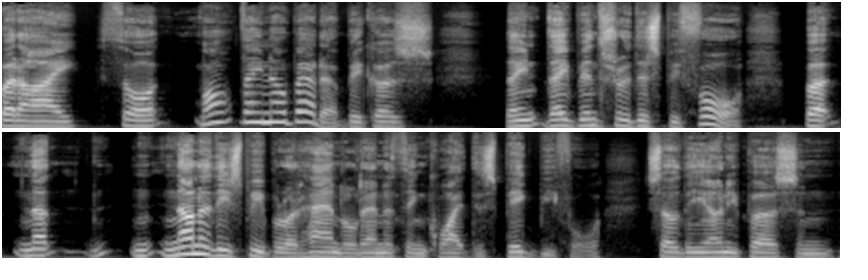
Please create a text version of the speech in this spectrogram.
But I thought, well, they know better because they they've been through this before. But not, none of these people had handled anything quite this big before. So the only person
